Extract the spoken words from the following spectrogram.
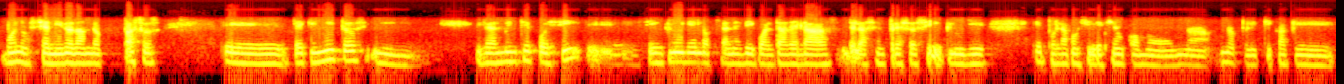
bueno, se han ido dando pasos eh, pequeñitos y, realmente pues sí, eh, se incluyen los planes de igualdad de las, de las empresas, se incluye eh, pues la conciliación como una, una política que,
